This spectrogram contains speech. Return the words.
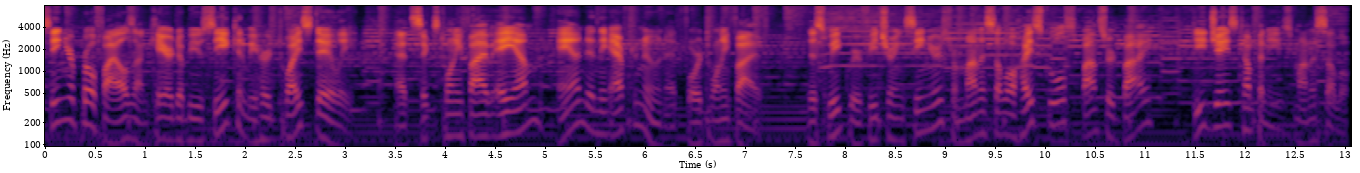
Senior Profiles on KRWC can be heard twice daily at 6:25 a.m. and in the afternoon at 4:25. This week we're featuring seniors from Monticello High School, sponsored by DJ's Companies, Monticello.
